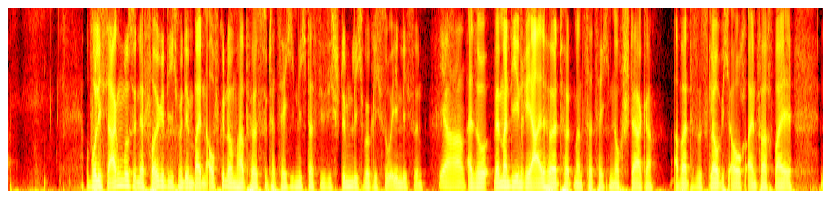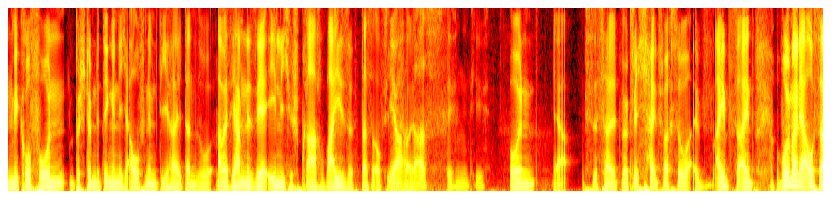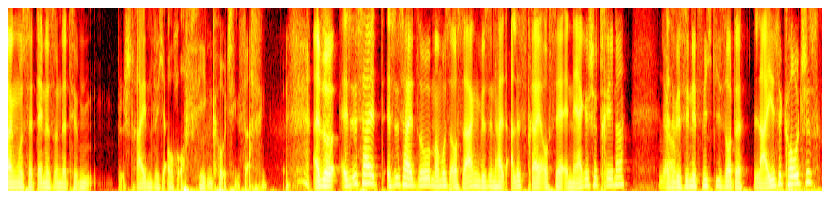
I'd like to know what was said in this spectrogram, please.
Obwohl ich sagen muss, in der Folge, die ich mit den beiden aufgenommen habe, hörst du tatsächlich nicht, dass die sich stimmlich wirklich so ähnlich sind. Ja, Also, wenn man die in real hört, hört man es tatsächlich noch stärker. Aber das ist, glaube ich, auch einfach, weil ein Mikrofon bestimmte Dinge nicht aufnimmt, die halt dann so. Aber sie haben eine sehr ähnliche Sprachweise, das auf jeden ja, Fall. das definitiv. Und ja, es ist halt wirklich einfach so eins zu eins. Obwohl man ja auch sagen muss, der Dennis und der Tim streiten sich auch oft wegen Coaching-Sachen. Also es ist halt, es ist halt so, man muss auch sagen, wir sind halt alles drei auch sehr energische Trainer. Ja. Also wir sind jetzt nicht die Sorte leise Coaches.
